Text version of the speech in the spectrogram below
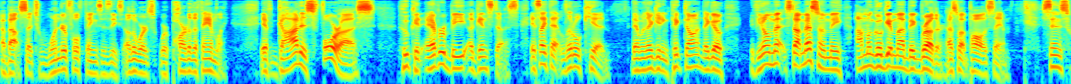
about such wonderful things as these? In other words, we're part of the family. If God is for us, who could ever be against us? It's like that little kid that when they're getting picked on, they go, if you don't me- stop messing with me, I'm going to go get my big brother. That's what Paul is saying. Since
